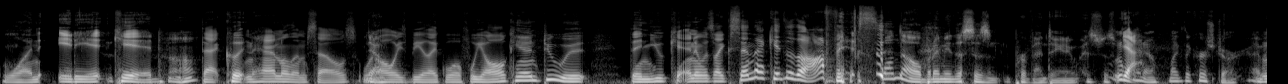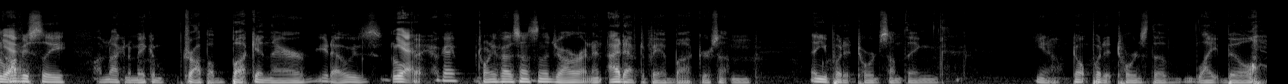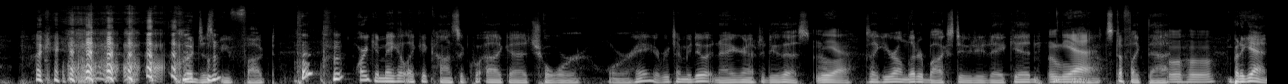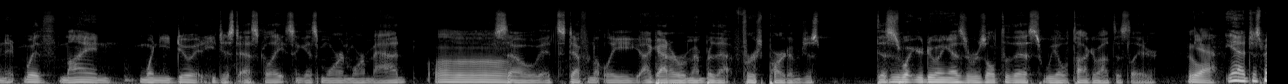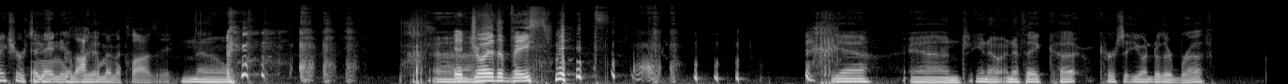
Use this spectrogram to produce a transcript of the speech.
one idiot kid Uh-huh. that couldn't handle themselves would Yeah. always be like, "Well, if we all can't do it, then you can." And it was like, send that kid to the office. Well, no, but I mean, this isn't preventing it. It's just, Yeah. you know, like the curse jar. I mean, Yeah. obviously, I'm not going to make him drop a buck in there. You know, he's, Yeah. okay, 25 cents in the jar, and I'd have to pay a buck or something. And you put it towards something, you know, don't put it towards the light bill. okay. would just be fucked. Or you can make it like a consequence, like a chore, or hey, every time you do it, now you're going to have to do this. yeah, It's like you're on litter box duty today, kid. You Yeah. know, stuff like that. But again, with mine, when you do it, he just escalates and gets more and more mad. So it's definitely I got to remember that first part of just this is what you're doing as a result of this. We'll talk about this later. yeah. Yeah, just make sure. It's And then you lock age-appropriate. in the closet. No. Uh, Enjoy the basement. yeah, and you know, and if they cut curse at you under their breath,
